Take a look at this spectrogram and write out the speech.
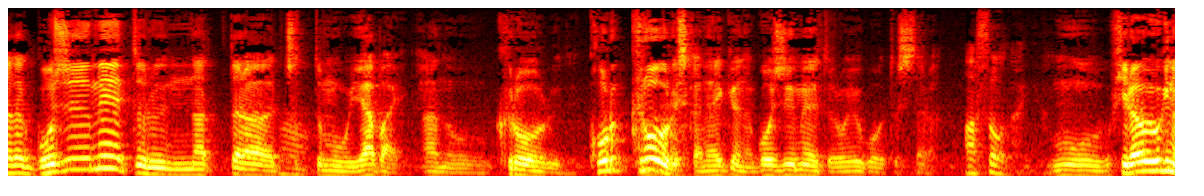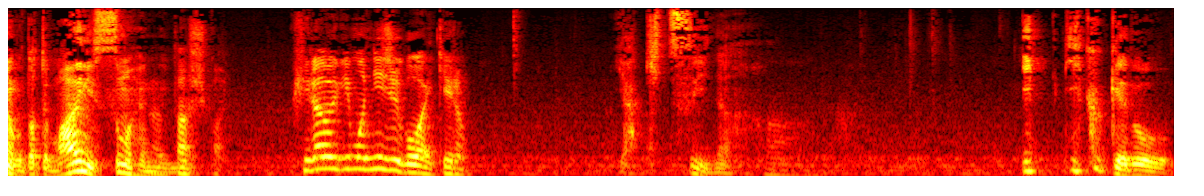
ただ50メートルになったら、ちょっともうやばい。あの、クロールで。コルクロールしかないけどな、50メートル泳ごうとしたら。あ、そうなんや。もう、平泳ぎなんかだって前に進まへんねん。確かに。平泳ぎも25はいけるん。いや、きついな。い、行くけど、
